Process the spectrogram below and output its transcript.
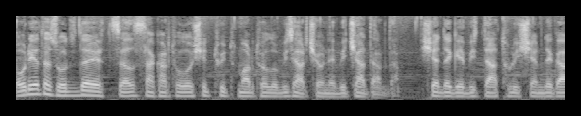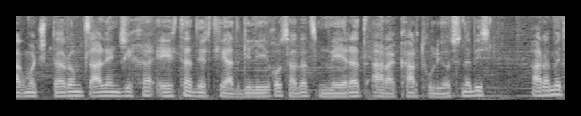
2021 წელს საქართველოსი თვითმმართველობის არჩევნები ჩატარდა. შედეგების დათვლის შემდეგ აღმოჩნდა, რომ წალენჯიხა ერთადერთი ადგილი იყო, სადაც მერად არა ქართული ოცნების, არამედ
